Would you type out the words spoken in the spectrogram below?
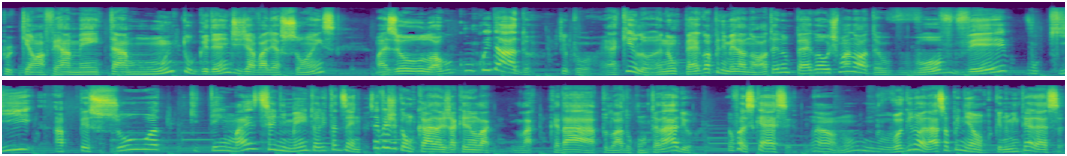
porque é uma ferramenta muito grande de avaliações, mas eu logo com cuidado. Tipo, é aquilo, eu não pego a primeira nota e não pego a última nota. Eu vou ver o que a pessoa que tem mais discernimento ali tá dizendo. Você veja que é um cara já querendo lacrar pro lado contrário, eu falo, esquece. Não, não vou ignorar essa opinião, porque não me interessa.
